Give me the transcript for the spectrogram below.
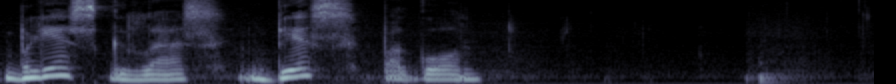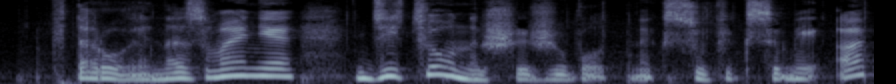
Блеск глаз, без погон. Второе. Название детенышей животных с суффиксами «от»,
